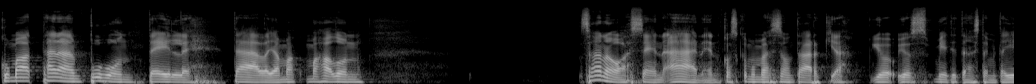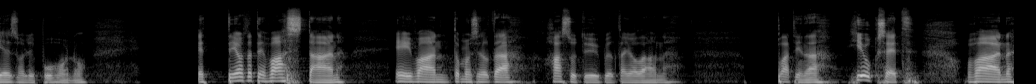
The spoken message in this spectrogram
kun mä tänään puhun teille täällä ja mä, mä haluan sanoa sen äänen, koska mun mielestä se on tärkeä, jos mietitään sitä, mitä Jeesus oli puhunut. Että te otatte vastaan, ei vaan tuommoiselta hassutyypiltä, jolla on platina hiukset, vaan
